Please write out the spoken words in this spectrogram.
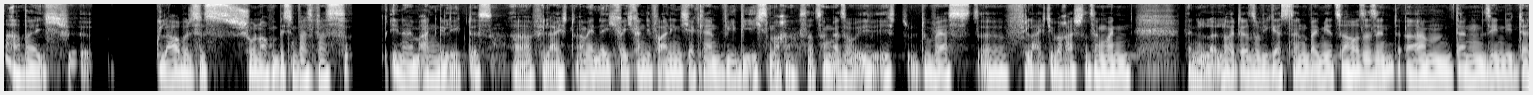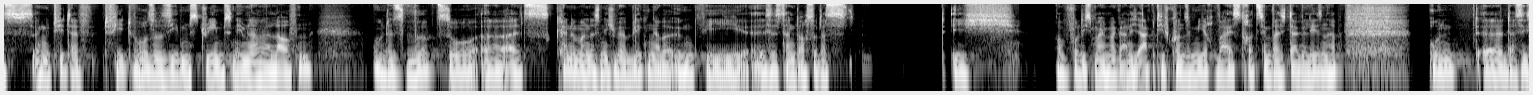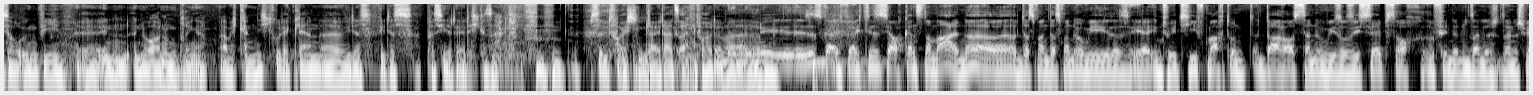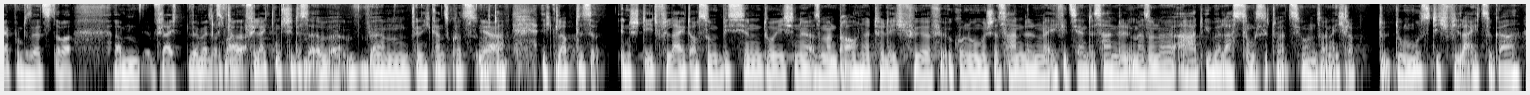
aber ich äh, glaube, das ist schon auch ein bisschen was, was in einem angelegt ist. Äh, vielleicht am Ende, ich, ich kann dir vor allen Dingen nicht erklären, wie, wie ich es mache. Sozusagen. Also ich, du wärst äh, vielleicht überrascht, sozusagen, wenn, wenn Leute so wie gestern bei mir zu Hause sind, ähm, dann sehen die das Twitter-Feed, wo so sieben Streams nebeneinander laufen. Und es wirkt so, äh, als könne man das nicht überblicken, aber irgendwie ist es dann doch so, dass ich, obwohl ich es manchmal gar nicht aktiv konsumiere, weiß trotzdem, was ich da gelesen habe und äh, dass ich es auch irgendwie äh, in, in Ordnung bringe. Aber ich kann nicht gut erklären, äh, wie, das, wie das passiert, ehrlich gesagt. das ist enttäuschend leider als Antwort. Aber, nee, nee, ist es gar nicht. Vielleicht ist es ja auch ganz normal, ne? dass, man, dass man irgendwie das eher intuitiv macht und daraus dann irgendwie so sich selbst auch findet und seine, seine Schwerpunkte setzt. Aber ähm, vielleicht, wenn wir das ich mal... Glaub, vielleicht entsteht das, äh, ähm, wenn ich ganz kurz noch ja. darf, ich glaube, das entsteht vielleicht auch so ein bisschen durch eine, also man braucht natürlich für, für ökonomisches Handeln oder effizientes Handeln immer so eine Art Überlastungssituation, sondern ich glaube, du, du musst dich vielleicht sogar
